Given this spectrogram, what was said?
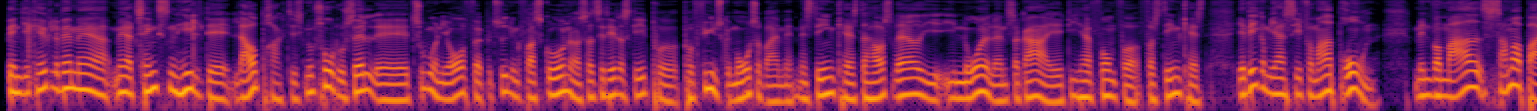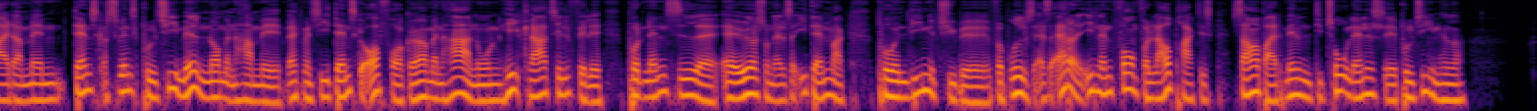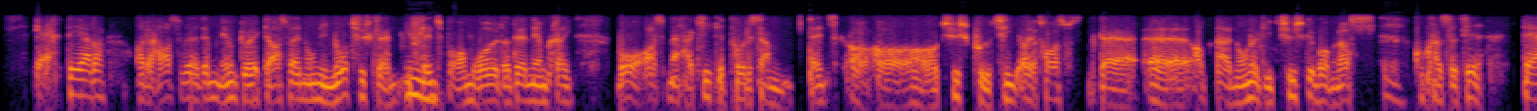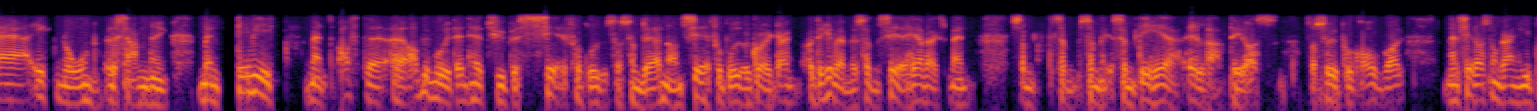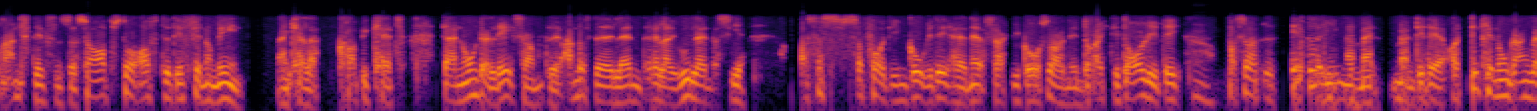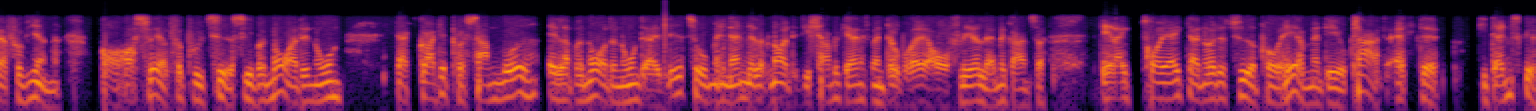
Men jeg kan jo ikke lade være med at, med at tænke sådan helt øh, lavpraktisk. Nu tog du selv øh, turen i overført betydning fra Skåne og så til det, der skete på, på Fynske Motorvej med, med stenkast. Der har også været i, i Nordjylland sågar øh, de her form for, for stenkast. Jeg ved ikke, om jeg har set for meget broen, men hvor meget samarbejder man dansk og svensk politi imellem, når man har med, hvad kan man sige, danske ofre at gøre. Man har nogle helt klare tilfælde på den anden side af, af Øresund, altså i Danmark, på en lignende type øh, forbrydelse. Altså er der en eller anden form for lavpraktisk samarbejde mellem de to landes øh, politienheder? Ja, det er der. Og der har også været, dem nævnt du ikke, der har også været nogen i Nordtyskland, mm. i Flensborg-området og der omkring, hvor også man har kigget på det sammen, dansk og, og, og tysk politi. Og jeg tror også, der øh, opdager nogle af de tyske, hvor man også mm. kunne konstatere, der er ikke nogen øh, sammenhæng. Men det vi man ofte er op imod i den her type serieforbrydelser, som det er, når en serieforbryder går i gang, og det kan være med sådan en serieherværksmand, som, som, som, som det her, eller det er også forsøg på grov vold. Man ser det også nogle gange i brandstiftelser, så opstår ofte det fænomen, man kalder copycat. Der er nogen, der læser om det andre steder i landet eller i udlandet og siger, og så, så får de en god idé, har jeg nær sagt, i går så en, en rigtig dårlig idé, og så efterligner man, man det der. Og det kan nogle gange være forvirrende og, og svært for politiet at sige, hvornår er det nogen, der gør det på samme måde, eller hvornår er det nogen, der er et ledtog med hinanden, eller hvornår er det de samme gerningsmænd, der opererer over flere landegrænser. Det er der ikke, tror jeg ikke, der er noget, der tyder på her, men det er jo klart, at øh, de danske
